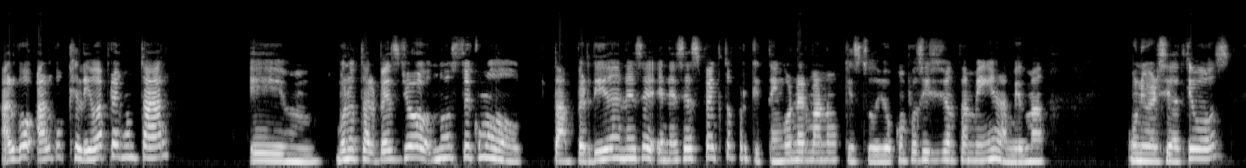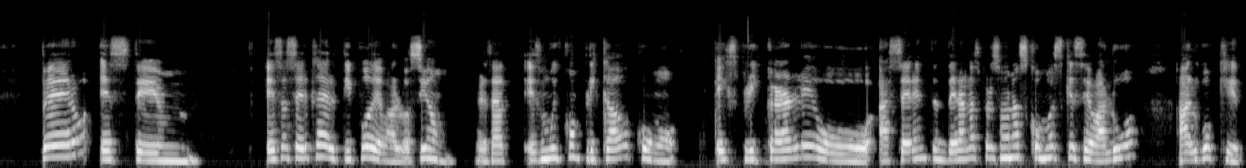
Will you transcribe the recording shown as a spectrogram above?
algo, algo que le iba a preguntar em, bueno, tal vez yo no estoy como tan perdida en ese, en ese aspecto porque tengo un hermano que estudió composición también en la misma universidad que vos, pero este es acerca del tipo de evaluación, ¿verdad? Es muy complicado como explicarle o hacer entender a las personas cómo es que se evalúa algo que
